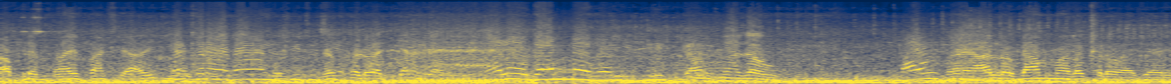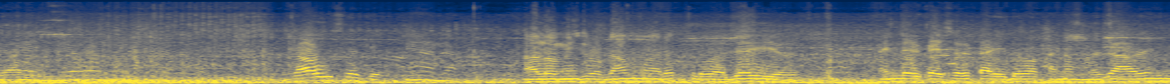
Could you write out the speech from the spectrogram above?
આપણે ભાઈ પાસે આવી ગયા રખડવા ક્યાં જાય હાલો ગામમાં ભાઈ ગામમાં જાવ. છે? ભાઈ હાલો ગામમાં રખડવા જાય હાલો. છે. કે. હાલો મિત્રો ગામમાં રખડવા જઈએ અંદર કઈ સરકારી દવાખાનામાં મજા આવે ને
